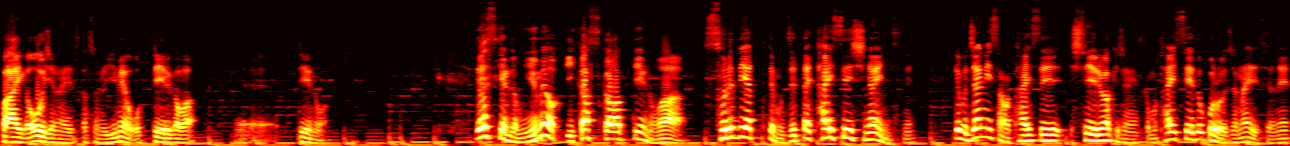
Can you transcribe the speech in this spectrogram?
場合が多いじゃないですか。その夢を追っている側、えーっていうのは。ですけれども、夢を生かす側っていうのは、それでやってても絶対体制しないんですね。でもジャニーさんは体制しているわけじゃないですか。もう体制どころじゃないですよね。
